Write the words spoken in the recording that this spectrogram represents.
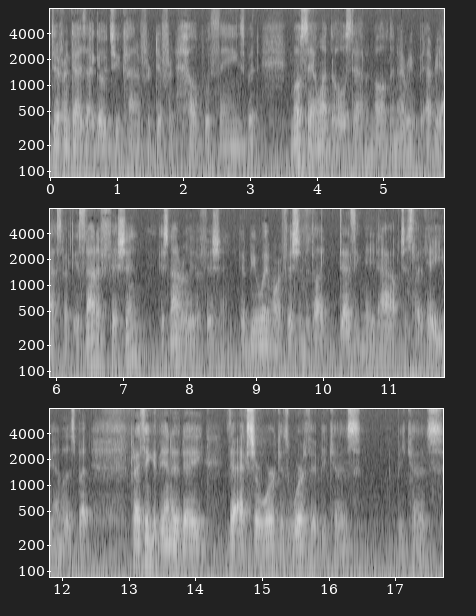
different guys I go to kind of for different help with things, but mostly I want the whole staff involved in every every aspect. It's not efficient. It's not really efficient. It'd be way more efficient to like designate out, just like, hey, you handle this. But but I think at the end of the day, the extra work is worth it because because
